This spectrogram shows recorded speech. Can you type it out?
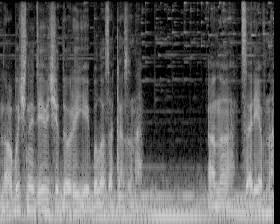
Но обычная девичья доля ей была заказана. Она царевна.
